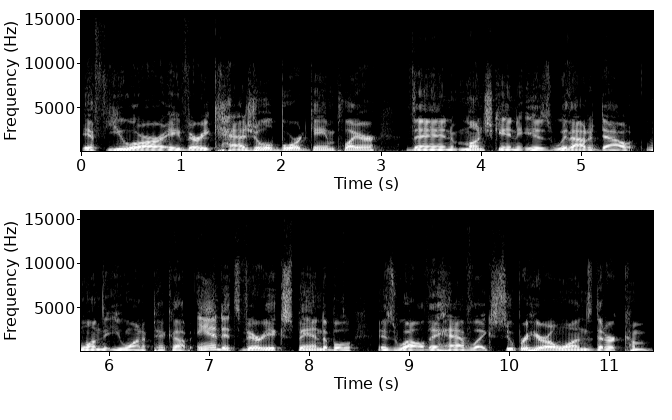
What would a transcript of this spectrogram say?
if you are a very casual board game player, then Munchkin is without a doubt one that you want to pick up. And it's very expandable as well. They have like superhero ones that are com-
